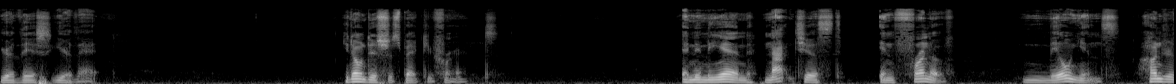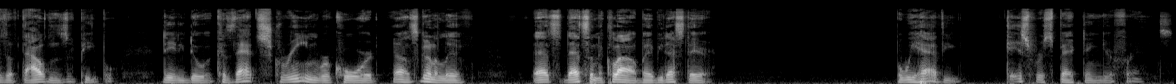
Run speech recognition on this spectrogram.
You're this. You're that. You don't disrespect your friends. And in the end, not just in front of millions, hundreds of thousands of people did he do it because that screen record oh, it's gonna live. That's that's in the cloud baby. That's there. But we have you disrespecting your friends.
